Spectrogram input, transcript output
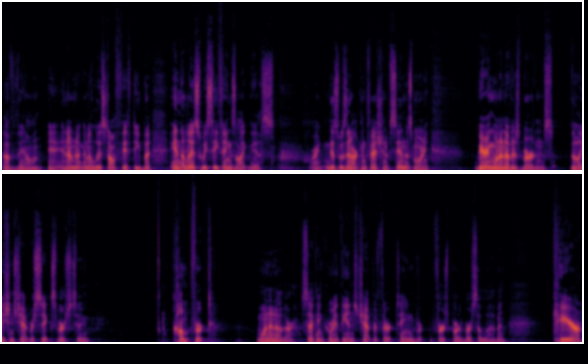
of them, and I'm not going to list all 50, but in the list we see things like this, right? This was in our confession of sin this morning bearing one another's burdens, Galatians chapter 6, verse 2 comfort one another. 2 corinthians chapter 13 first part of verse 11 care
